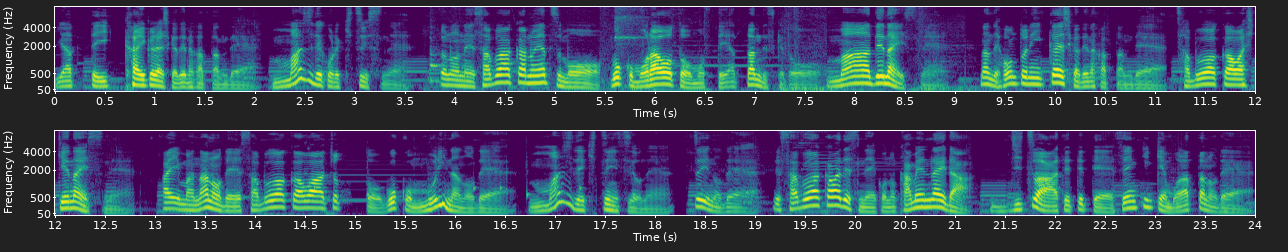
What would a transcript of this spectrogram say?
やって1回ぐらいしか出なかったんで、マジでこれきついっすね。そのね、サブアカのやつも5個もらおうと思ってやったんですけど、まあ出ないっすね。なんで本当に1回しか出なかったんで、サブアカは引けないっすね。はい、まあなので、サブアカはちょっと5個無理なので、マジできついんすよね。きついので、で、サブアカはですね、この仮面ライダー、実は当ててて、1000金券もらったので、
